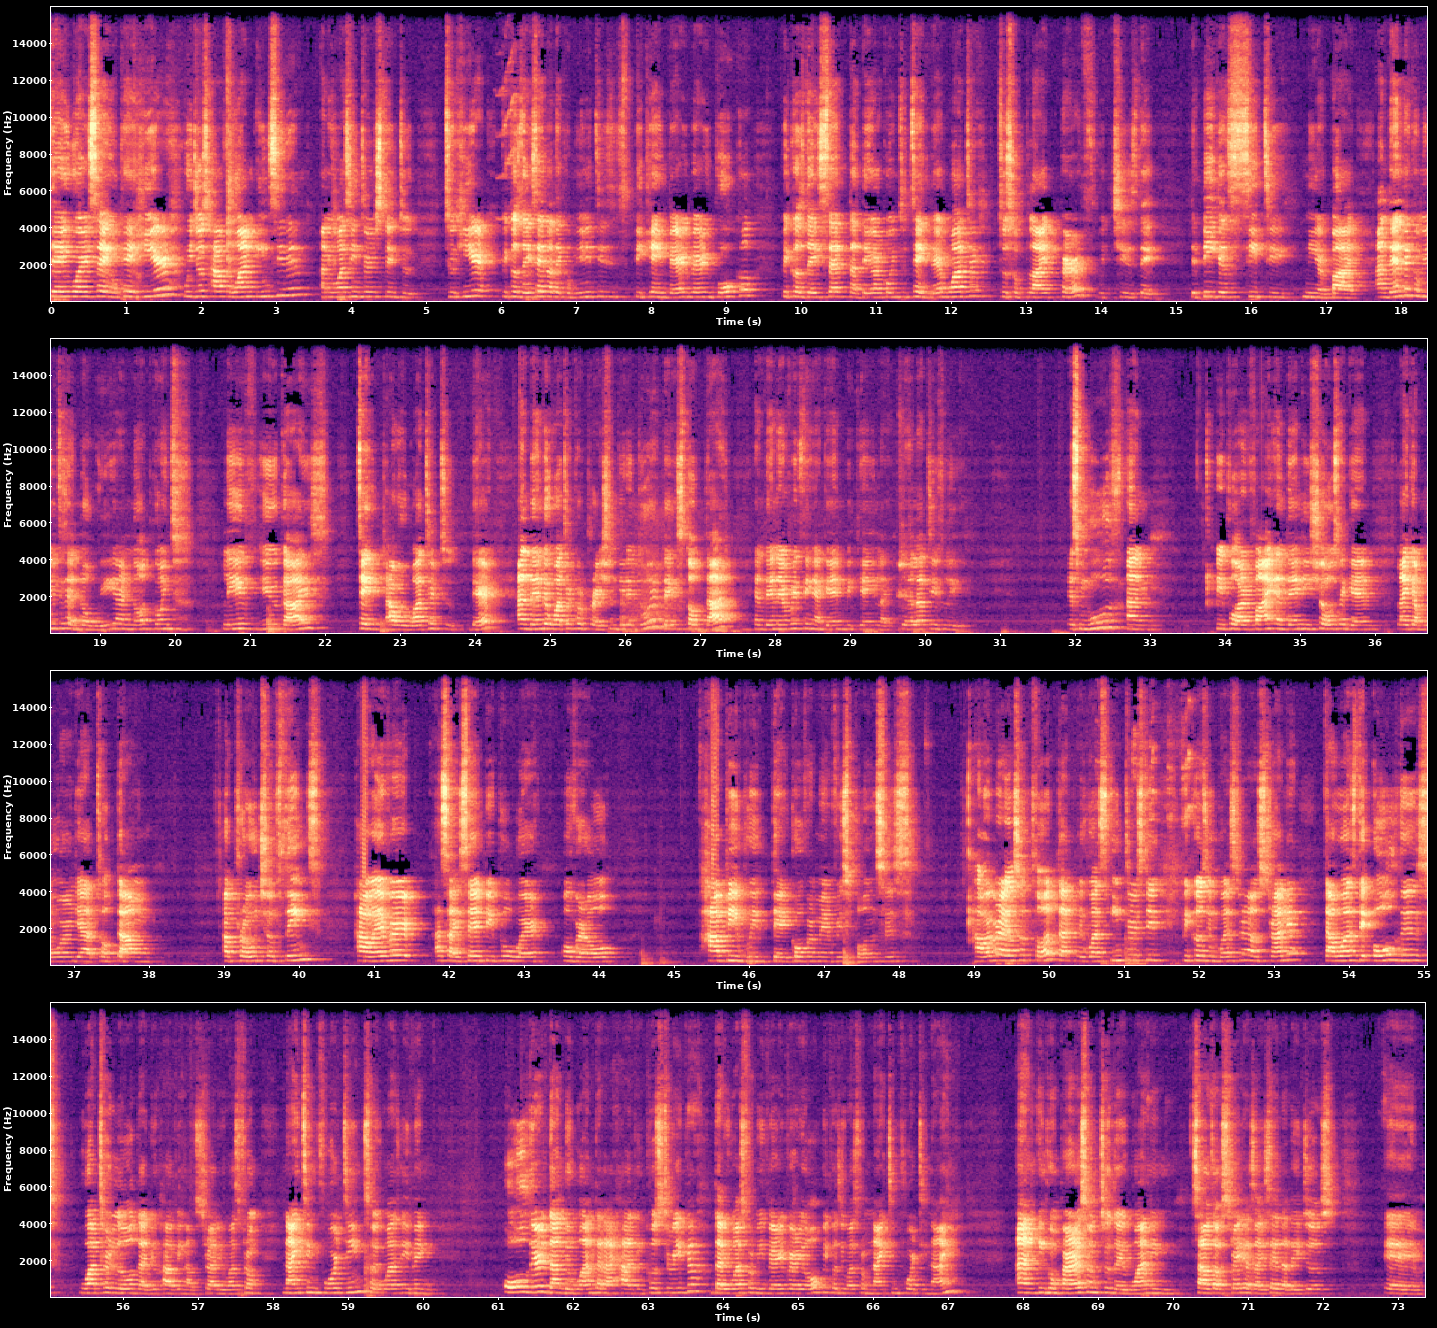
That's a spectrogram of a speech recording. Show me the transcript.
They were saying, okay, here we just have one incident, and it was interesting to, to hear because they said that the communities became very, very vocal because they said that they are going to take their water to supply Perth, which is the the biggest city nearby. And then the community said, no, we are not going to leave you guys take our water to there. And then the water corporation didn't do it. They stopped that. And then everything again became like relatively smooth and people are fine. And then it shows again like a more yeah top-down approach of things. However, as I said, people were overall happy with their government responses. However, I also thought that it was interesting because in Western Australia, that was the oldest water law that you have in Australia. It was from 1914, so it was even older than the one that I had in Costa Rica, that it was for me very, very old because it was from 1949. And in comparison to the one in South Australia, as I said, that they just uh,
